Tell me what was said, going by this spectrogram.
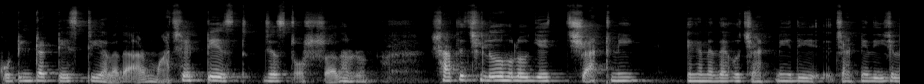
কোটিংটার টেস্টই আলাদা। আর মাছের টেস্ট জাস্ট অসাধারণ। সাথে ছিল হলো গিয়ে চাটনি। এখানে দেখো চাটনি দিয়ে, চাটনি দিয়েছিল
